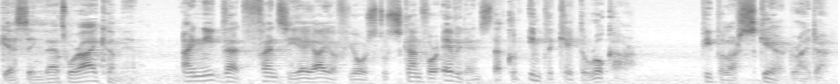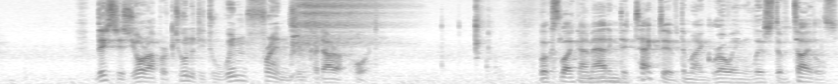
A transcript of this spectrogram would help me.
Guessing that's where I come in. I need that fancy AI of yours to scan for evidence that could implicate the Roekaar. People are scared, Ryder. This is your opportunity to win friends in Kadara Port. Looks like I'm adding detective to my growing list of titles.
